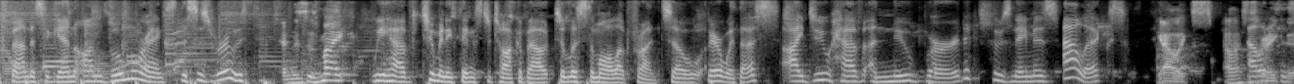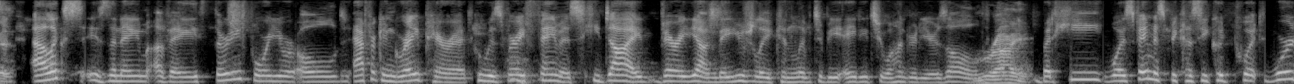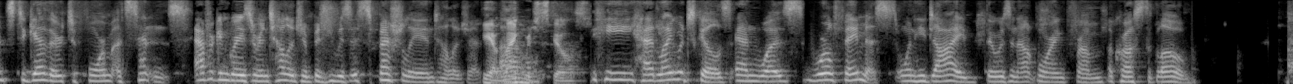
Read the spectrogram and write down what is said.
You found us again on Boomerangs. This is Ruth. And this is Mike. We have too many things to talk about to list them all up front, so bear with us. I do have a new bird whose name is Alex. Alex. Alex is Alex very is, good. Alex is the name of a 34 year old African gray parrot who was very famous. He died very young. They usually can live to be 80 to 100 years old. Right. But he was famous because he could put words together to form a sentence. African grays are intelligent, but he was especially intelligent. Yeah, Um, language skills. he had language skills and was world famous. When he died, there was an outpouring from across the globe.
